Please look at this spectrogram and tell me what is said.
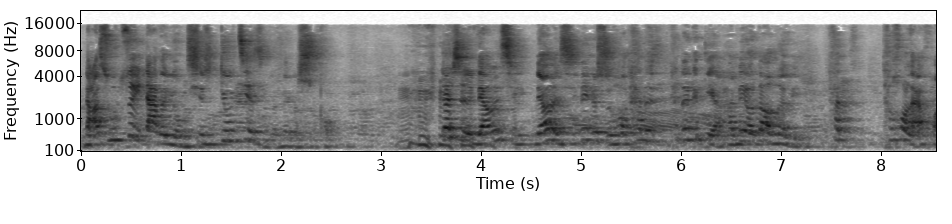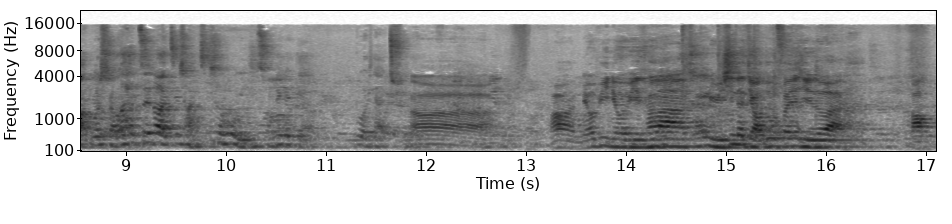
拿出最大的勇气是丢戒指的那个时候。但是梁咏琪，梁咏琪那个时候，他的他那个点还没有到那里，他他后来缓过神了，他追到机场，金城武已经从那个点落下去了。啊，啊，牛逼牛逼，他妈从女性的角度分析是吧？好，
